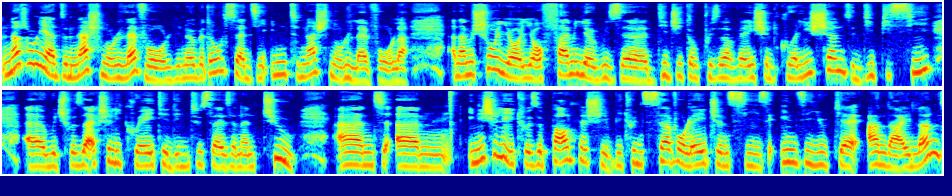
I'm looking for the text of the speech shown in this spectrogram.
not only at the national level, you know, but also at the international level. And I'm sure you're, you're familiar with the digital preservation Coalition, the DPC, uh, which was actually created in 2002. And um, initially, it was a partnership between several agencies in the UK and Ireland.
